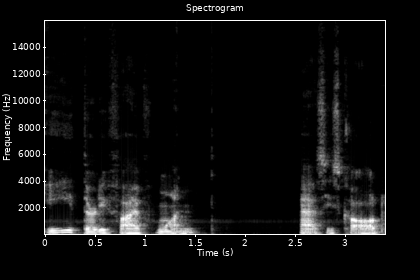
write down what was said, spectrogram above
E35-1, as he's called,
